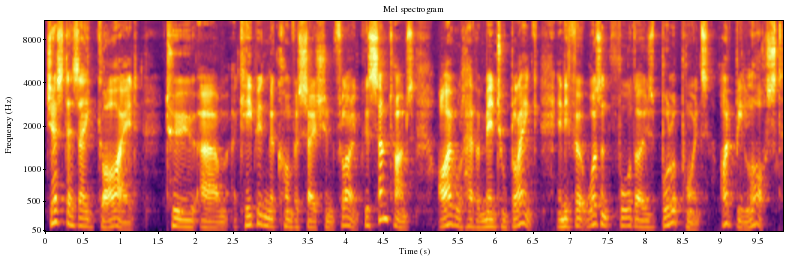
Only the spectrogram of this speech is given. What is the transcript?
just as a guide to um, keeping the conversation flowing. Because sometimes I will have a mental blank, and if it wasn't for those bullet points, I'd be lost.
